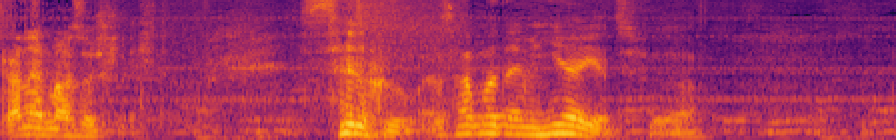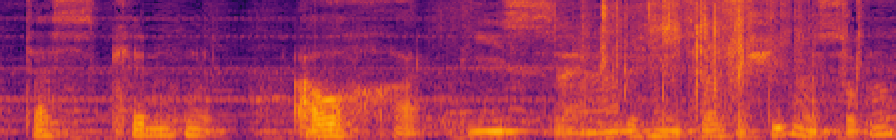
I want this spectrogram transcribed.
Gar nicht mal so schlecht. So, was haben wir denn hier jetzt für? Das könnten auch Radies sein. Da habe ich nämlich zwei verschiedene Sorten.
